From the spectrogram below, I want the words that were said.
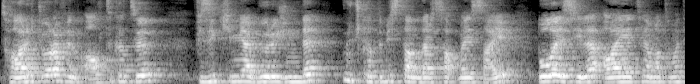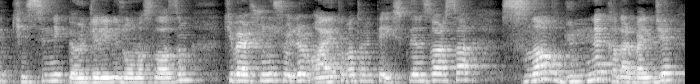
tarih coğrafyanın 6 katı, fizik, kimya, biyolojinin de 3 katı bir standart sapmaya sahip. Dolayısıyla AYT matematik kesinlikle önceliğiniz olması lazım. Ki ben şunu söylüyorum AYT matematikte eksikleriniz varsa sınav gününe kadar bence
